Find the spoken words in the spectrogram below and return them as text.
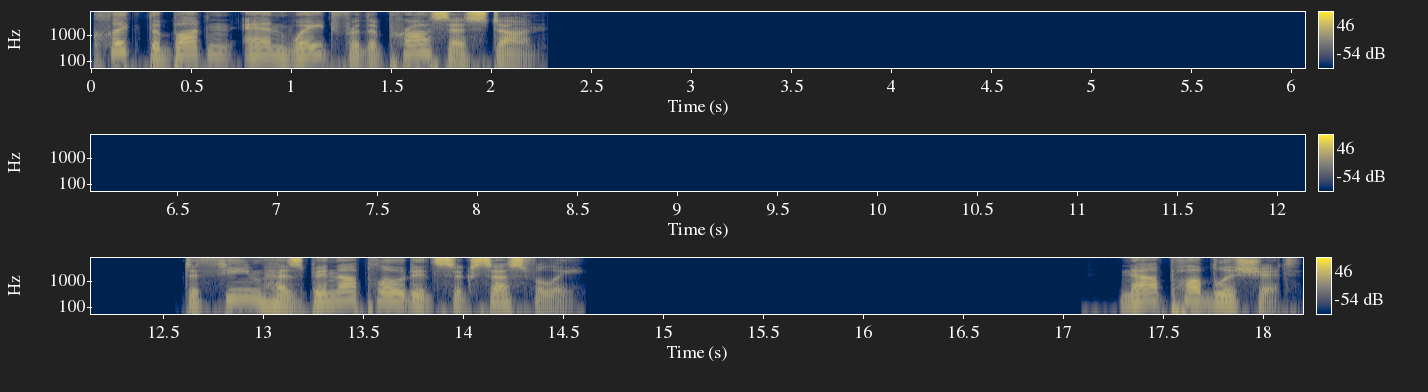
Click the button and wait for the process done. The theme has been uploaded successfully. Now publish it.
